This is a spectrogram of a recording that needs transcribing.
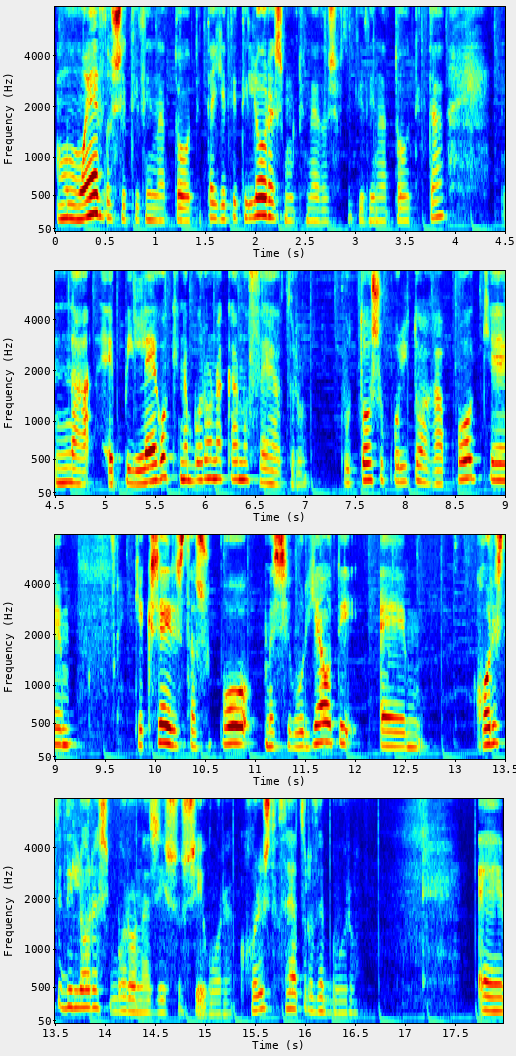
μου έδωσε τη δυνατότητα, γιατί η τηλεόραση μου την έδωσε αυτή τη δυνατότητα, να επιλέγω και να μπορώ να κάνω θέατρο που τόσο πολύ το αγαπώ και Και ξέρεις, θα σου πω με σιγουριά ότι ε, χωρίς την τηλεόραση μπορώ να ζήσω σίγουρα. Χωρίς το θέατρο δεν μπορώ. Ε,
